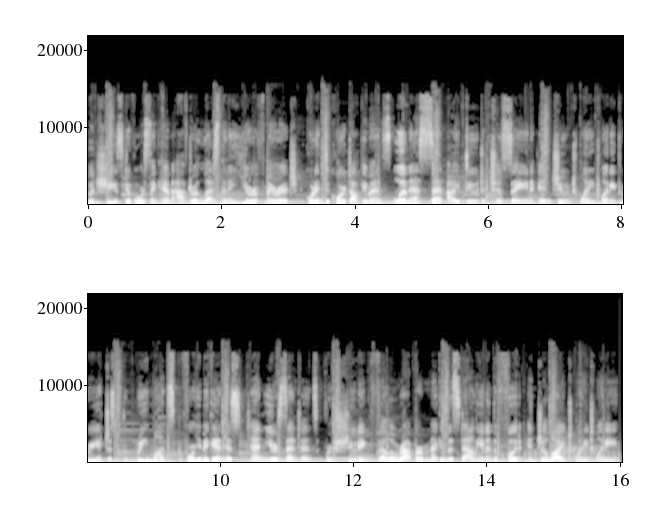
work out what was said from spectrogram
but she's divorcing him after less than a year of marriage. According to court documents, Lanez said I do to Chassagne in June 2023, just three months before he began his 10-year sentence for shooting fellow rapper Megan Thee Stallion in the foot in July 2020.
